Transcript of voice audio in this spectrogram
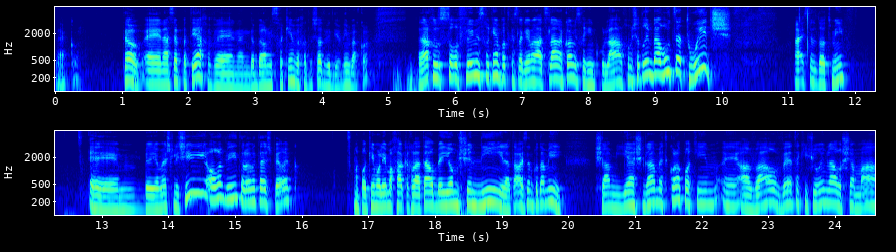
זה הכל. טוב, אה, נעשה פתיח ונדבר על משחקים וחדשות ודיונים והכל. אנחנו שורפים משחקים, פודקאסט לגמר העצלן, על כל המשחקים כולם, אנחנו משדרים בערוץ הטוויץ', isl.me, אה, בימי שלישי או רביעי, תלוי מתי יש פרק. הפרקים עולים אחר כך לאתר ביום שני, לאתר אייסן.מי. שם יש גם את כל הפרקים אה, העבר ואת הכישורים להרשמה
